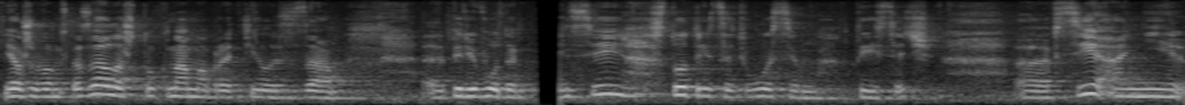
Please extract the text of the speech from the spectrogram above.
Я уже вам сказала, что к нам обратилось за э, переводом пенсий 138 тысяч. Э, Все они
